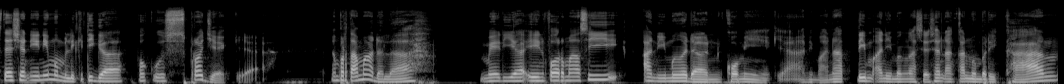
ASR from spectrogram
Station ini memiliki tiga fokus project ya. Yang pertama adalah media informasi anime dan komik ya, di mana tim Anime Station akan memberikan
